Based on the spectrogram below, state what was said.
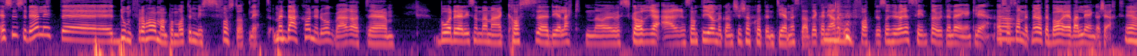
Jeg syns det er litt eh, dumt, for da har man på en måte misforstått litt. Men der kan jo det òg være at eh, både liksom denne krasse dialekten og skarre r, sant? det gjør meg kanskje ikke akkurat en tjeneste. At jeg kan gjerne oppfattes og høres sintere ut enn det egentlig er. Altså Ja. Sannheten er jo at jeg bare er veldig engasjert. Ja.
